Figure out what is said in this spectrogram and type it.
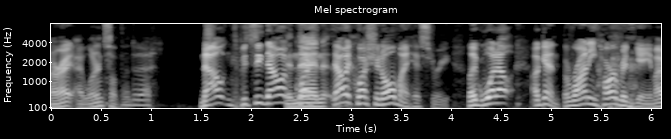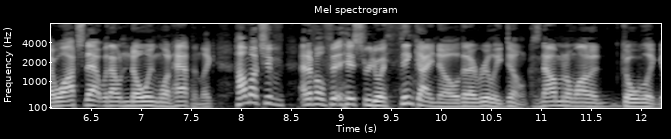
All right, I learned something today. Now, but see, now, question, then, now I question all my history. Like, what else? Again, the Ronnie Harmon game. I watched that without knowing what happened. Like, how much of NFL history do I think I know that I really don't? Because now I'm going to want to go like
